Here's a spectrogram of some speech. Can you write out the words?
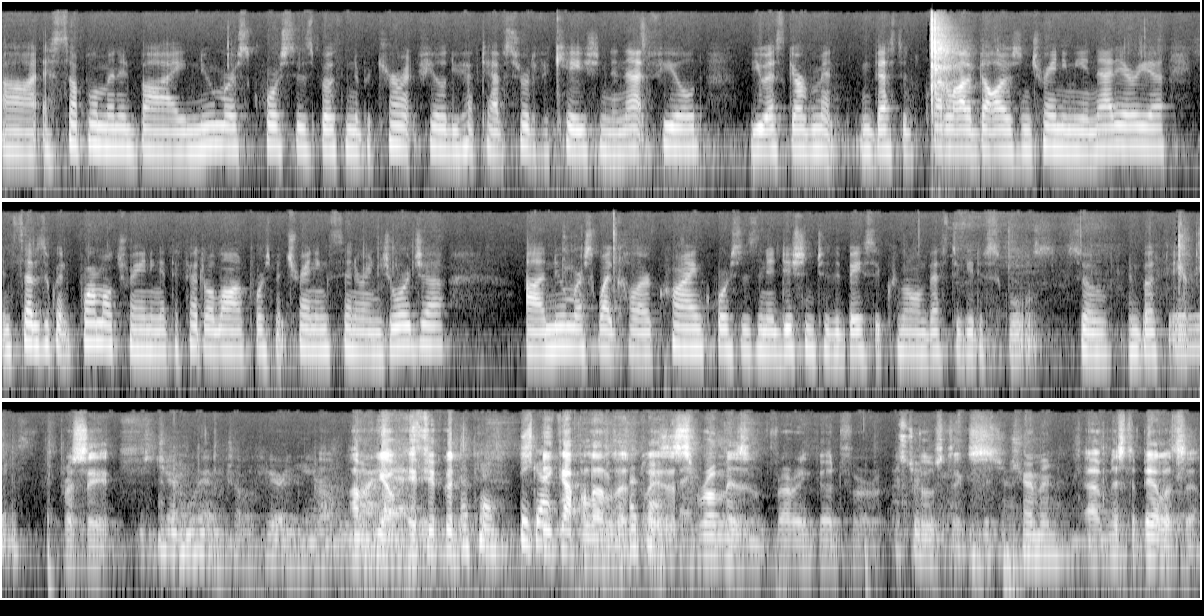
uh, as supplemented by numerous courses both in the procurement field. You have to have certification in that field. The U.S. government invested quite a lot of dollars in training me in that area, and subsequent formal training at the Federal Law Enforcement Training Center in Georgia, uh, numerous white-collar crime courses in addition to the basic criminal investigative schools, so in both areas. Proceed. Mr. Chairman, we're having trouble hearing here. Um, yeah, If you could Okay, speak up. speak up a little bit, Okay. please. This room isn't very good for Mr. acoustics. Mr. Chairman? Uh, Mr. Beilenson.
